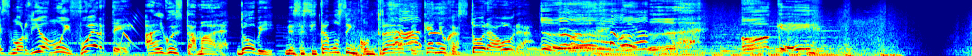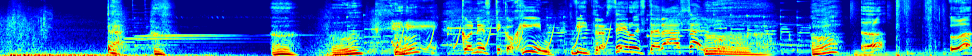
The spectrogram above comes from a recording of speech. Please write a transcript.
¡Les mordió muy fuerte! Algo está mal. Dobby, necesitamos encontrar a Pequeño Castor ahora. Ok. Ah, ah, Con este cojín, mi trasero estará a salvo. ah, ah, Ah,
